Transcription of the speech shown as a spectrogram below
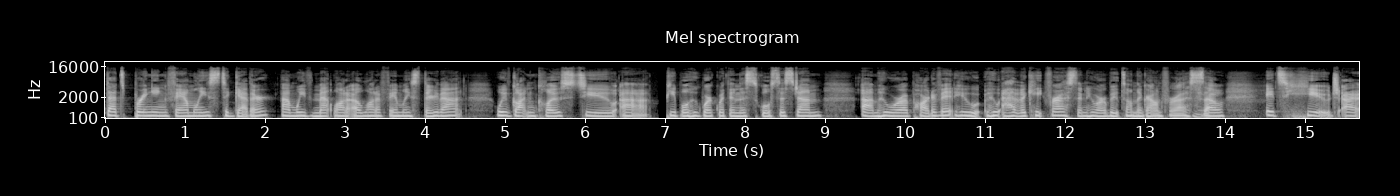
that's bringing families together. Um, we've met a lot of a lot of families through that. We've gotten close to uh, people who work within the school system um, who are a part of it who who advocate for us and who are boots on the ground for us. So it's huge. I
